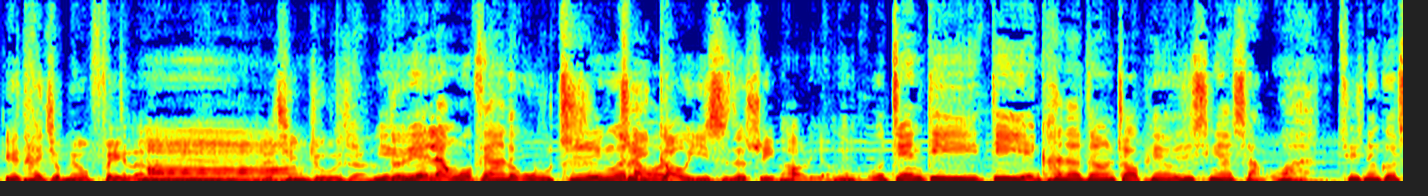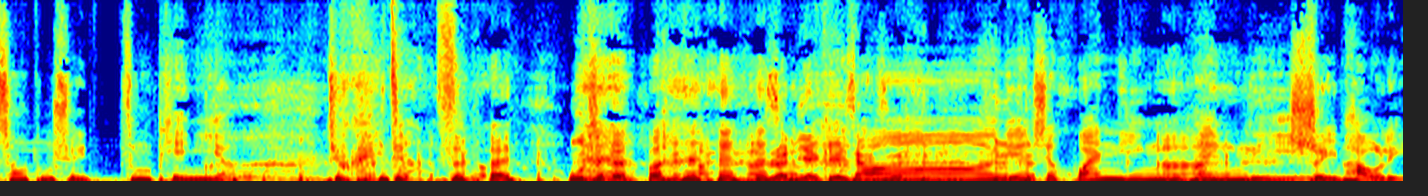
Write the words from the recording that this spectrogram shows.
因为太久没有飞了啊，庆祝是。原原谅我非常的无知，因为最高仪式的水泡里啊。我今天第一第一眼看到这张照片，我就心里想，哇，就那个消毒水这么便宜啊，就可以这样子喷。无知，人也可以这样子。哦，原来是欢迎 欢迎礼，水泡里。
